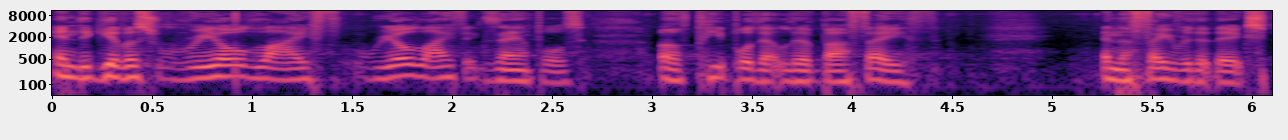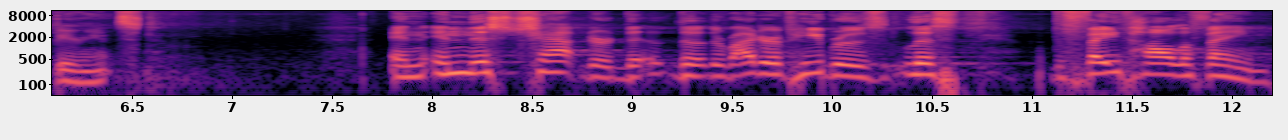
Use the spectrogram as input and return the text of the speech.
and to give us real life, real life examples of people that live by faith and the favor that they experienced. And in this chapter, the, the, the writer of Hebrews lists the Faith Hall of Fame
